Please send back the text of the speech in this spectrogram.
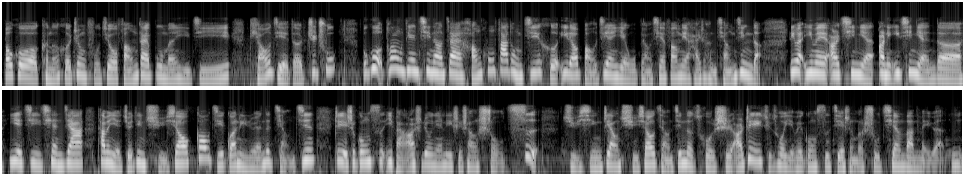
包括可能和政府就房贷部门以及调解的支出。不过，通用电气呢在航空发动机和医疗保健业务表现方面还是很强劲的。另外，因为二七年二零一七年的业绩欠佳，他们也决定取消高级管理人员的奖金，这也是公司一百二十六年历史上首次。举行这样取消奖金的措施，而这一举措也为公司节省了数千万美元。嗯，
